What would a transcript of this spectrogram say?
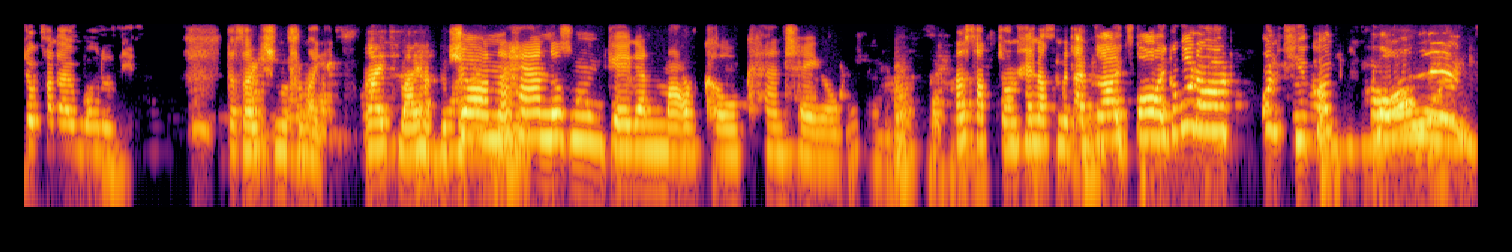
Dirk van Dijvenbode sehen. Das sage ich nur schon mal jetzt. 3-2 hat John. Henderson gegen Marco Canteo. Das hat John Henderson mit einem 3-2 gewonnen. Und hier kommt Paul Lim.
